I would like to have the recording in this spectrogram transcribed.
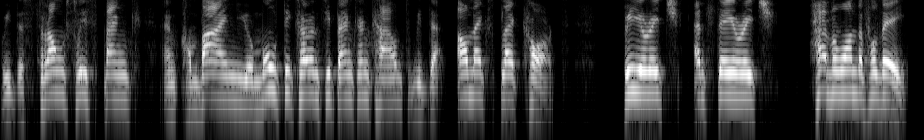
with a strong Swiss bank and combine your multi-currency bank account with the Amex Black Card. Be rich and stay rich. Have a wonderful day.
